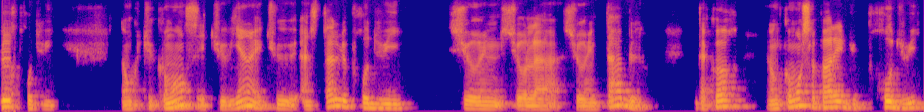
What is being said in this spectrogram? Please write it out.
le produit. Donc, tu commences et tu viens et tu installes le produit sur une, sur la, sur une table, d'accord? Et on commence à parler du produit,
